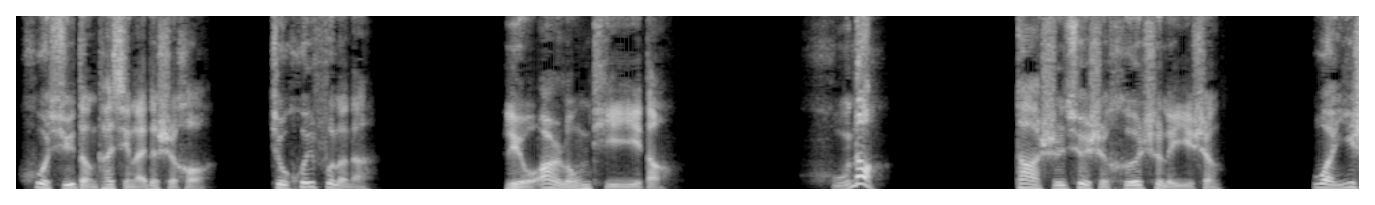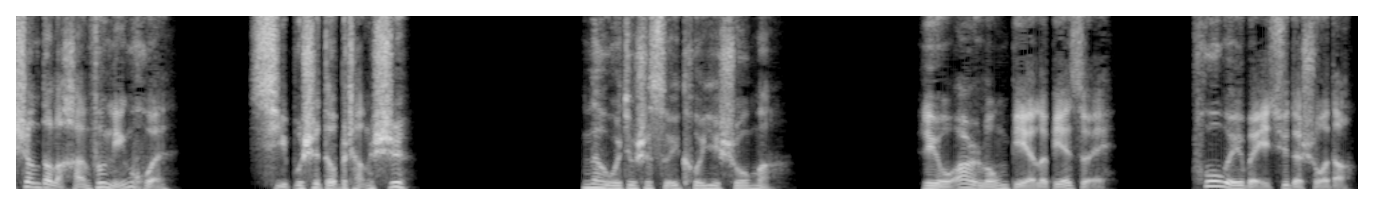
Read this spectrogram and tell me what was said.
或许等他醒来的时候就恢复了呢。柳二龙提议道：“胡闹！”大石却是呵斥了一声：“万一伤到了寒风灵魂，岂不是得不偿失？”那我就是随口一说嘛。柳二龙瘪了瘪嘴，颇为委屈的说道：“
